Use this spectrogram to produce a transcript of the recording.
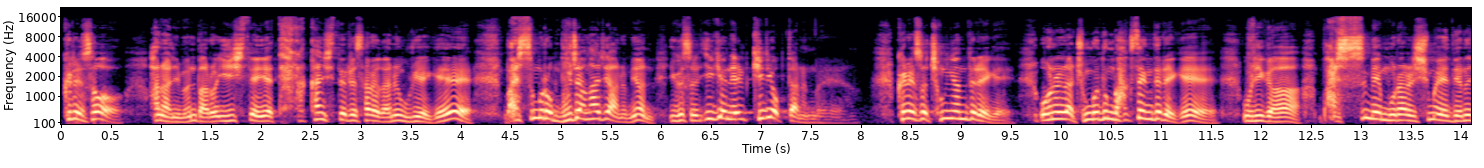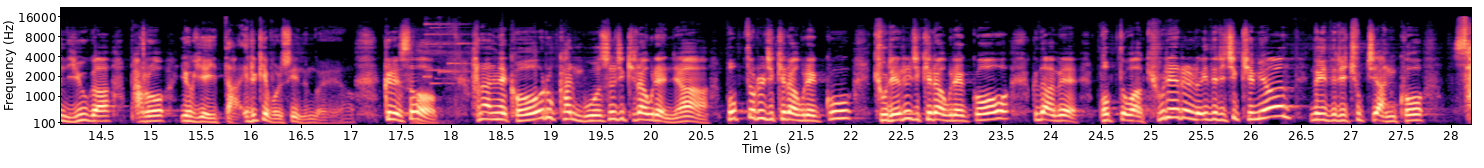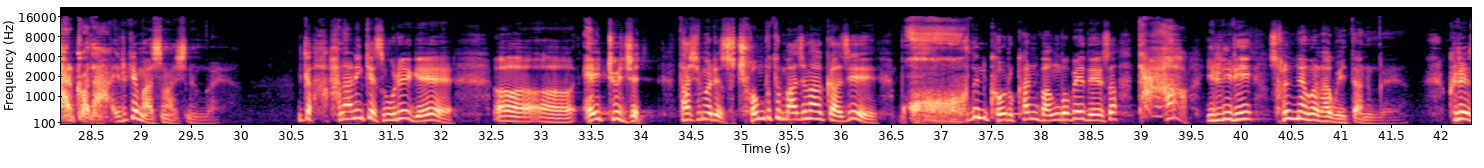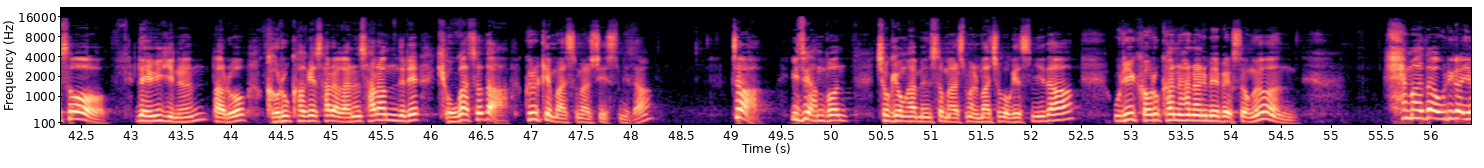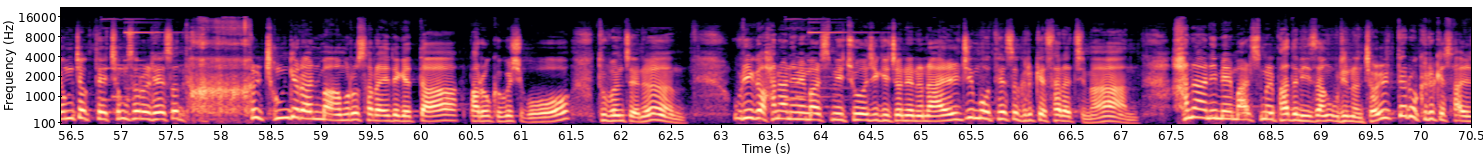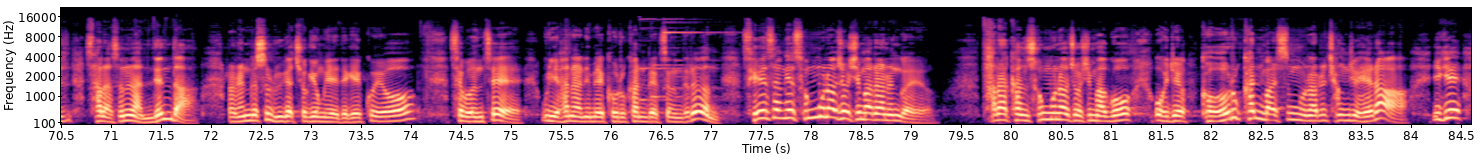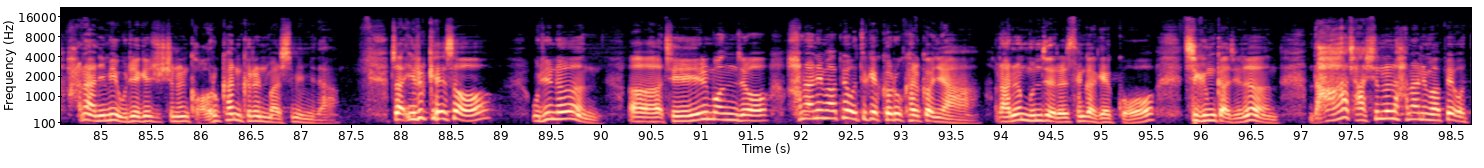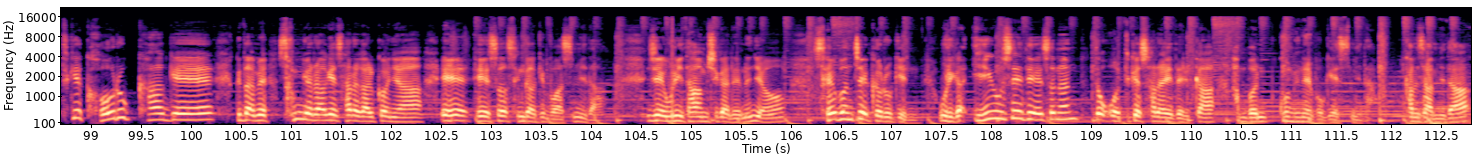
그래서 하나님은 바로 이 시대에 타락한 시대를 살아가는 우리에게 말씀으로 무장하지 않으면 이것을 이겨낼 길이 없다는 거예요. 그래서 청년들에게 오늘날 중고등부 학생들에게 우리가 말씀의 문화를 심어야 되는 이유가 바로 여기에 있다 이렇게 볼 수 있는 거예요. 그래서 하나님의 거룩한 무엇을 지키라고 그랬냐? 법도를 지키라고 그랬고 규례를 지키라고 그랬고 그 다음에 법도와 규례를 너희들이 지키면 너희들이 죽지 않고 살 거다 이렇게 말씀하시는 거예요. 그러니까 하나님께서 우리에게 어, 어, A to Z 다시 말해서 처음부터 마지막까지 모든 거룩한 방법에 대해서 다 일일이 설명을 하고 있다는 거예요. 그래서 레위기는 바로 거룩하게 살아가는 사람들의 교과서다. 그렇게 말씀할 수 있습니다. 자, 이제 한번 적용하면서 말씀을 마쳐보겠습니다. 우리 거룩한 하나님의 백성은 해마다 우리가 영적 대청소를 해서 늘 정결한 마음으로 살아야 되겠다. 바로 그것이고 두 번째는 우리가 하나님의 말씀이 주어지기 전에는 알지 못해서 그렇게 살았지만 하나님의 말씀을 받은 이상 우리는 절대로 그렇게 살, 살아서는 안 된다라는 것을 우리가 적용해야 되겠고요. 세 번째, 우리 하나님의 거룩한 백성들은 세상의 성문화 조심하라는 거예요. 타락한 성문화 조심하고 오히려 거룩한 말씀 문화를 창조해라. 이게 하나님이 우리에게 주시는 거룩한 그런 말씀입니다. 자, 이렇게 해서 우리는 어, 제일 먼저 하나님 앞에 어떻게 거룩할 거냐라는 문제를 생각했고 지금까지는 나 자신을 하나님 앞에 어떻게 거룩하게 그다음에 성결하게 살아갈 거냐에 대해서 생각해 보았습니다. 이제 우리 다음 시간에는요 세 번째 거룩인 우리가 이웃에 대해서는 또 어떻게 살아야 될까 한번 고민해 보겠습니다. 감사합니다.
